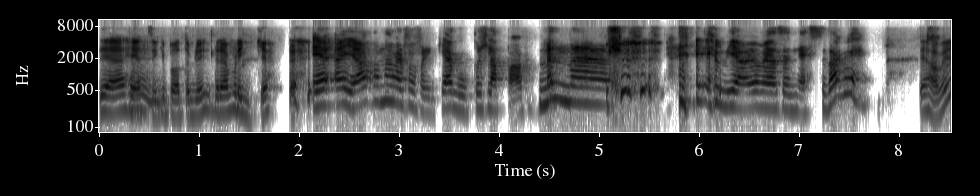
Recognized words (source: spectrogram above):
det er jeg helt Mm. sikker på at det blir. Dere er flinke. Ja, han er i hvert fall flink. Jeg er god på å slappe av. Men uh, vi har jo med oss en gjest i dag, vi. Det har vi.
